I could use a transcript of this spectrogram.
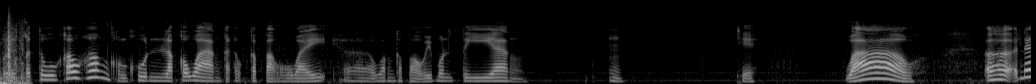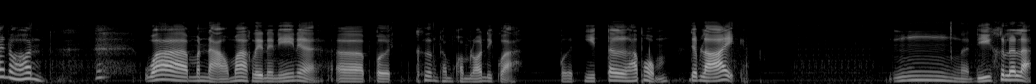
เปิดประตูเข้าห้องของคุณแล้วก็วางกระกระเป๋าไว้เอ่อวางกระเป๋าไว้บนเตียงอืมโอเค ว้าว เออแน่นอน ว่ามันหนาวมากเลยในนี้เนี่ย เออเปิดเครื่องทำความร้อนดีกว่า เปิดฮีเตอร์ครับผม เรียบร้อย อืม ดีขึ้นแล้วล่ะ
